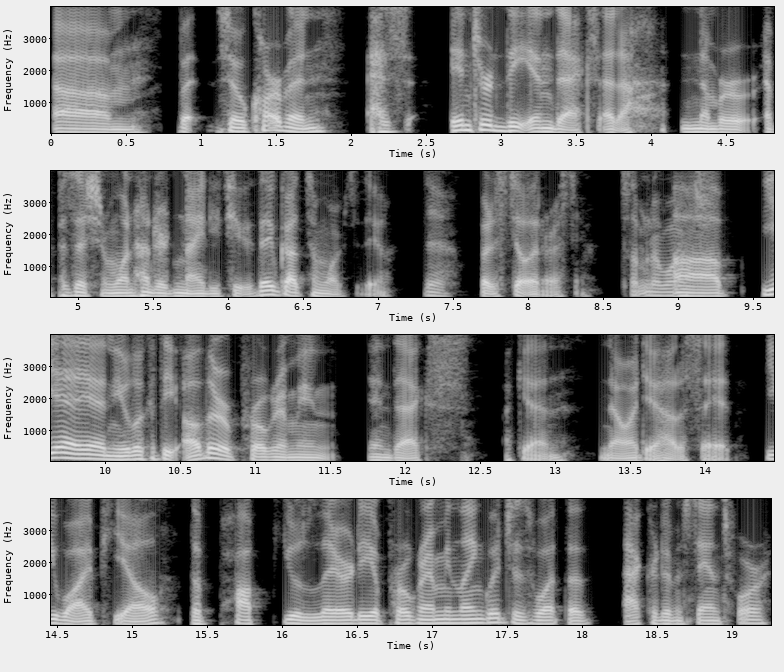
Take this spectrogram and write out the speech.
um, but so Carbon has entered the index at a number at position 192. They've got some work to do. Yeah. But it's still interesting. Something to watch. Uh, yeah, yeah. And you look at the other programming index, again, no idea how to say it. PYPL, the popularity of programming language is what the acronym stands for.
